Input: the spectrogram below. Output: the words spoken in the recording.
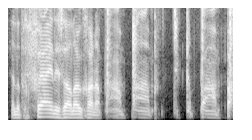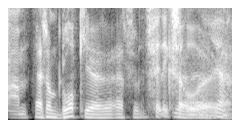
en het refrein is dan ook gewoon... Een paam, paam, paam, paam. ja, zo'n blokje. zo- Dat vind ik zo, ja.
